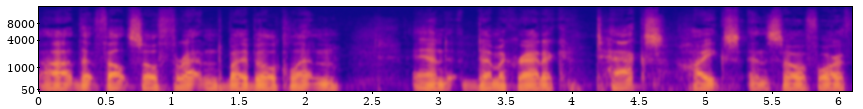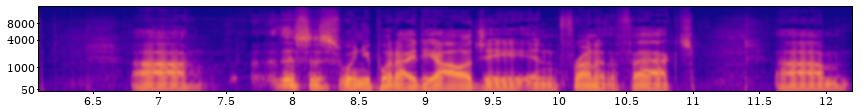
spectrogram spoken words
uh, that felt so threatened by Bill Clinton and Democratic tax hikes and so forth. Uh, this is when you put ideology in front of the facts. Um,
